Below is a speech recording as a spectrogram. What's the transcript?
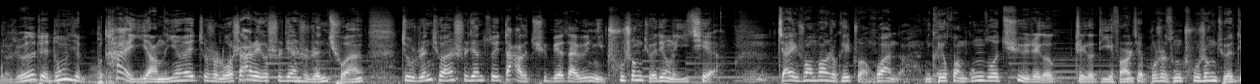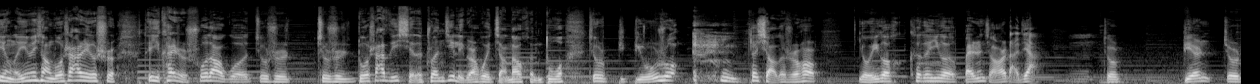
我觉得这东西不太一样的，因为就是罗莎这个事件是人权，就是人权事件最大的区别在于你出生决定了一切，嗯，甲乙双方是可以转换的，你可以换工作去这个这个地方，而且不是从出生决定的。因为像罗莎这个事，他一开始说到过，就是就是罗莎自己写的传记里边会讲到很多，就是比比如说 他小的时候有一个他跟一个白人小孩打架，嗯，就是别人就是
